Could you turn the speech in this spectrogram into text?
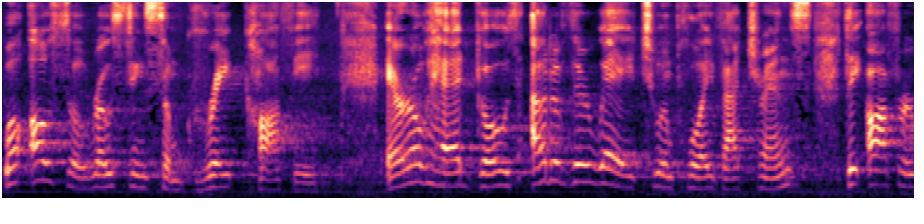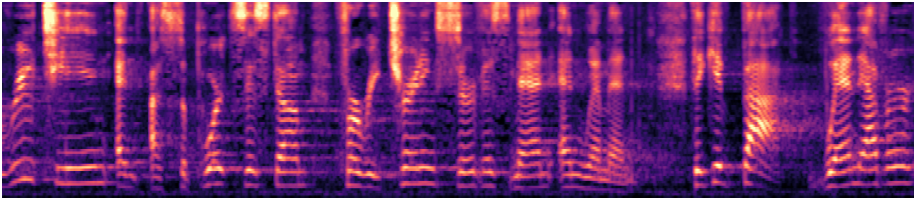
while also roasting some great coffee. Arrowhead goes out of their way to employ veterans. They offer routine and a support system for returning servicemen and women. They give back whenever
